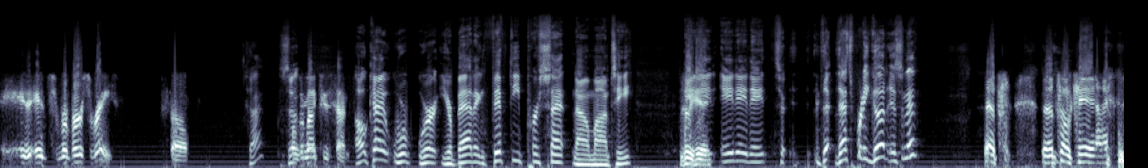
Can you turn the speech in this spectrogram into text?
it's reverse race. So Okay. So, those are my two cents. okay, we're, we're, you're batting 50% now, Monte. 888. That's pretty good, isn't it? That's that's okay. I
